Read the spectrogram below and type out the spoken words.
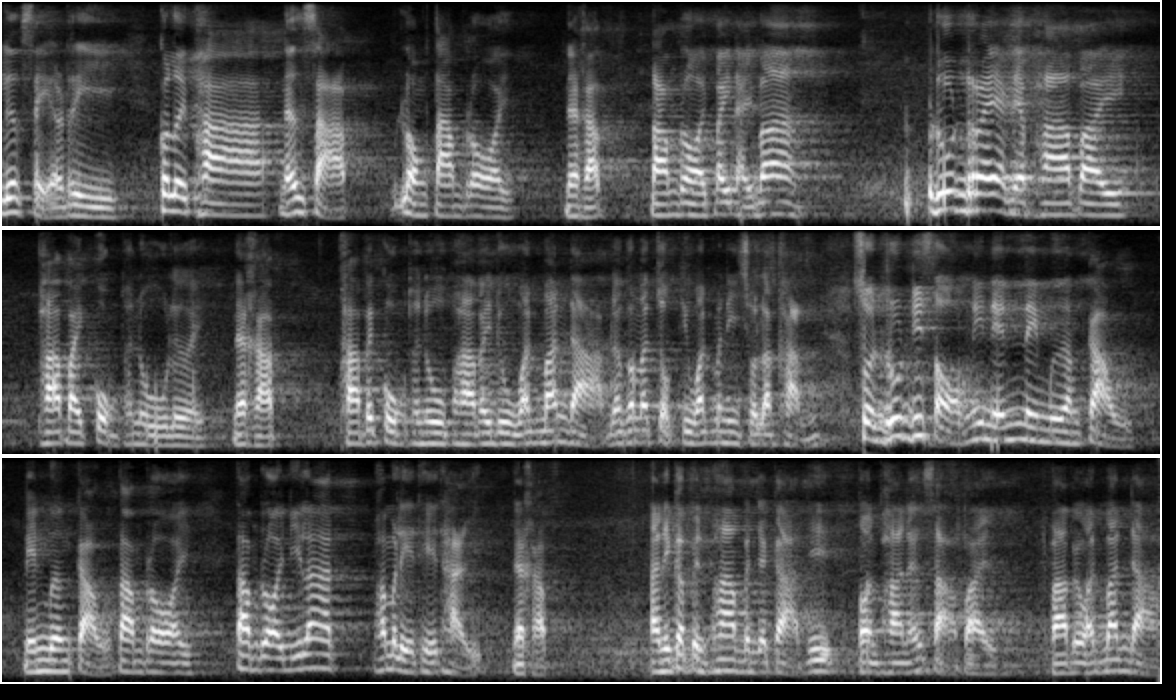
เลือกเสรี ก็เลยพานักศึกษาลองตามรอยนะครับตามรอยไปไหนบ้าง รุ่นแรกเนี่ยพาไปพาไปก่งธนูเลยนะครับ พาไปก่งธนูพาไปดูวัดบ้านดาบ แล้วก็มาจบที่วัดมณีชนลขัน ส่วนรุ่นที่สองนี่เน้นในเมืองเก่า เน้นเมืองเก่าตามรอย ตามรอยนิราชพระมเหเทไถนะครับ อันนี้ก็เป็นภาพบรรยากาศที่ตอนพานักศึกษาไป พาไปวัดบ้านดาบ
